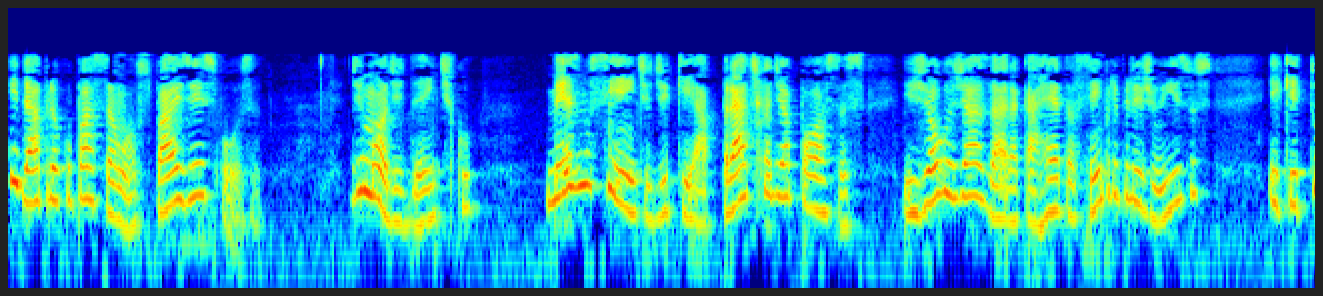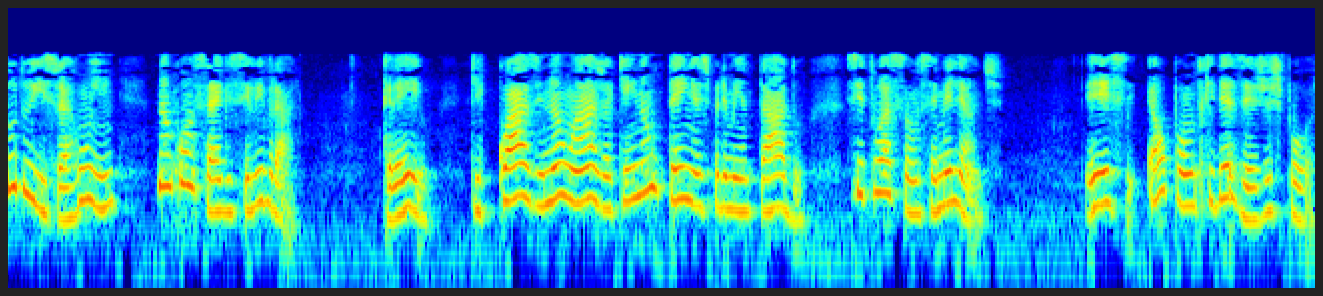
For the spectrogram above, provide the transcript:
e dá preocupação aos pais e à esposa. De modo idêntico, mesmo ciente de que a prática de apostas e jogos de azar acarreta sempre prejuízos e que tudo isso é ruim, não consegue se livrar. Creio que quase não haja quem não tenha experimentado situação semelhante. Esse é o ponto que desejo expor.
